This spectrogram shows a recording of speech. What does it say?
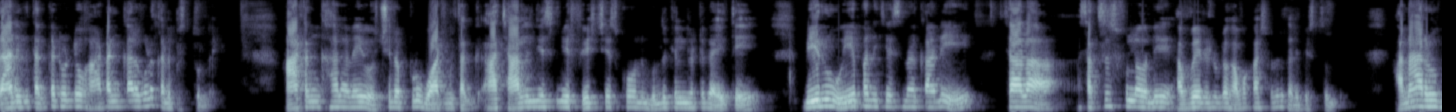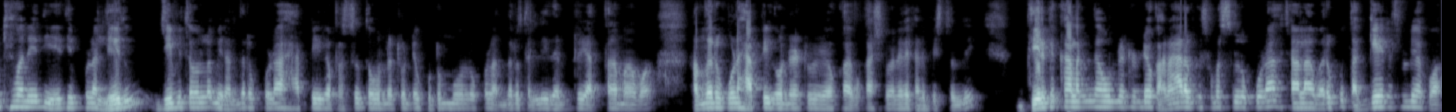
దానికి తగ్గటువంటి ఒక ఆటంకాలు కూడా కనిపిస్తున్నాయి. ఆటంకాలు అనేవి వచ్చినప్పుడు వాటిని తగ్గ ఆ ఛాలెంజెస్ మీరు ఫేస్ చేసుకొని ముందుకెళ్ళినట్టుగా అయితే మీరు ఏ పని చేసినా కానీ చాలా సక్సెస్ఫుల్ అని అవ్వేటటువంటి ఒక అవకాశం అనేది కనిపిస్తుంది. అనారోగ్యం అనేది ఏది కూడా లేదు. జీవితంలో మీరందరూ కూడా హ్యాపీగా ప్రస్తుతం ఉన్నటువంటి కుటుంబంలో కూడా అందరూ తల్లిదండ్రి అత్త మామ అందరూ కూడా హ్యాపీగా ఉన్నటువంటి ఒక అవకాశం అనేది కనిపిస్తుంది. దీర్ఘకాలంగా ఉన్నటువంటి ఒక అనారోగ్య సమస్యలు కూడా చాలా వరకు తగ్గేటటువంటి ఒక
